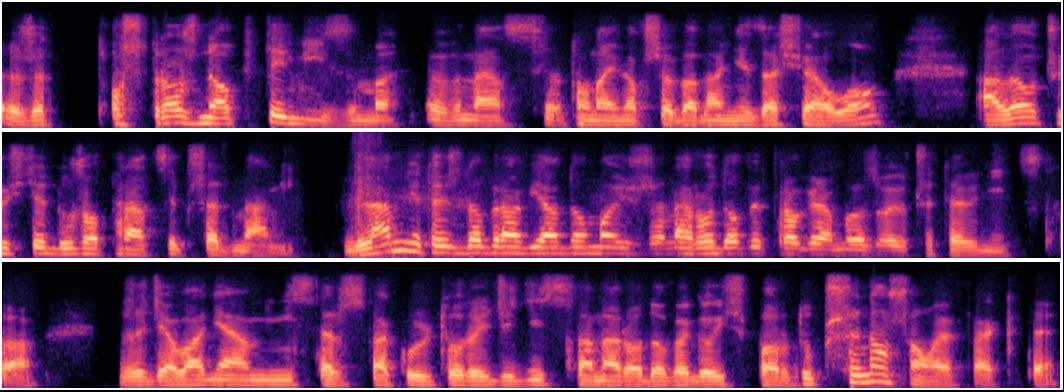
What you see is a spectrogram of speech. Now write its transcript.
że ostrożny optymizm w nas to najnowsze badanie zasiało, ale oczywiście dużo pracy przed nami. Dla mnie to jest dobra wiadomość, że Narodowy Program Rozwoju Czytelnictwa że działania Ministerstwa Kultury, Dziedzictwa Narodowego i Sportu przynoszą efekty,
